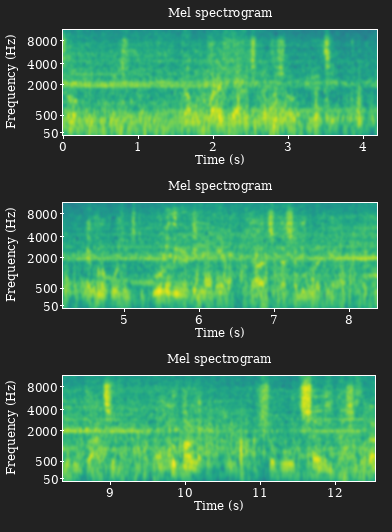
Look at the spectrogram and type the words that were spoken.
সড়ক ব্রাহ্মণপাড়া এবং যে সড়কটি রয়েছে এখনও পর্যন্ত পুরোনো দিনের যে গাছ গাছালিগুলোকে এখনও কিন্তু আছে। খুব ভালো লাগে। সবুজ শ্যামল ঘাসে ভরা।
